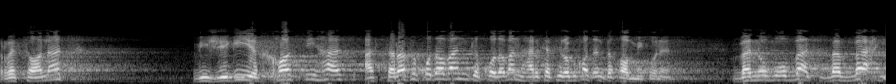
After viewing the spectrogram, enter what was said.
رسالت ویژگی خاصی هست از طرف خداوند که خداوند هر کسی را بخواد انتخاب می‌کنه. و نبوت و وحی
